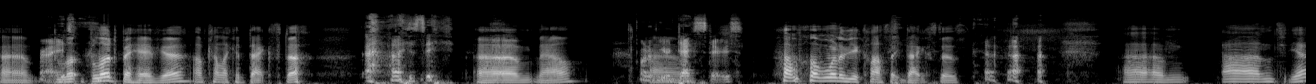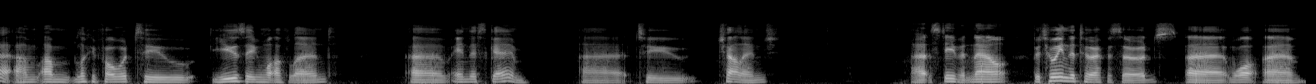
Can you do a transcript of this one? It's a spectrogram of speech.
um, Right. blo- blood behavior. I'm kind of like a Dexter. I see. Um, now One of your Um, Dexters. I'm, I'm one of your classic Dexters. Um, and yeah, I'm I'm looking forward to using what I've learned um, in this game uh, to challenge uh, Stephen. Now, between the two episodes, uh, what um,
